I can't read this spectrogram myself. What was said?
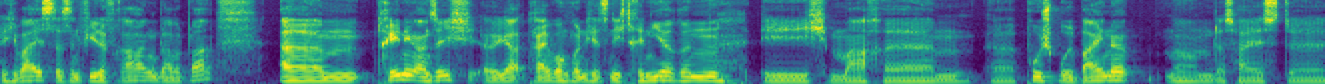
Ich weiß, das sind viele Fragen, bla bla bla. Ähm, Training an sich, äh, ja, drei Wochen konnte ich jetzt nicht trainieren. Ich mache ähm, äh, Push-Pull-Beine, ähm, das heißt äh, äh,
